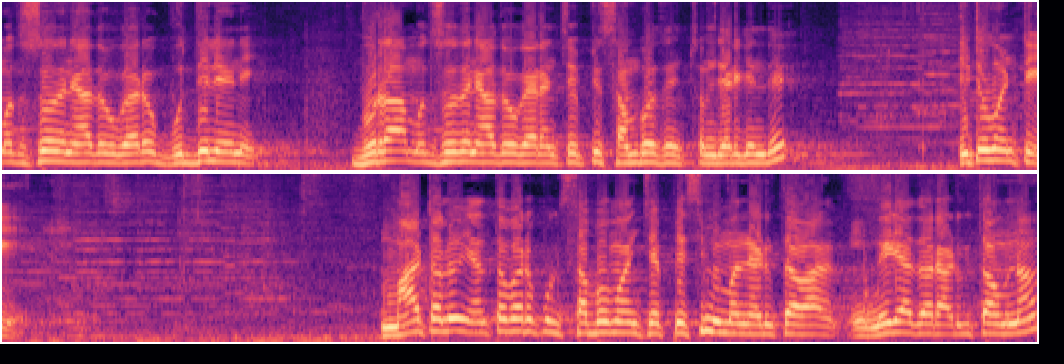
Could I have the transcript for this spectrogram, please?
మధుసూదన్ యాదవ్ గారు బుద్ధి లేని బుర్రా మధుసూదన్ యాదవ్ గారు అని చెప్పి సంబోధించడం జరిగింది. ఇటువంటి మాటలు ఎంతవరకు సబబు అని చెప్పేసి మిమ్మల్ని అడుగుతా మీడియా ద్వారా అడుగుతా ఉన్నాం.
